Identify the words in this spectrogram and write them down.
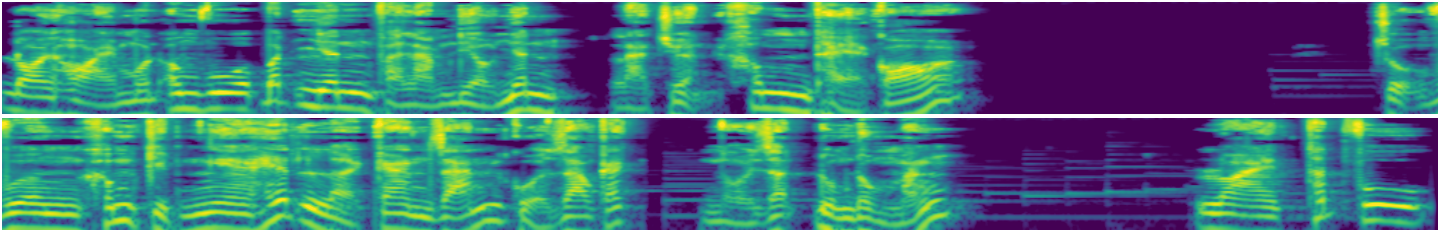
Đòi hỏi một ông vua bất nhân phải làm điều nhân là chuyện không thể có. Trụ vương không kịp nghe hết lời can gián của giao cách, nổi giận đùng đùng mắng. Loài thất phu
